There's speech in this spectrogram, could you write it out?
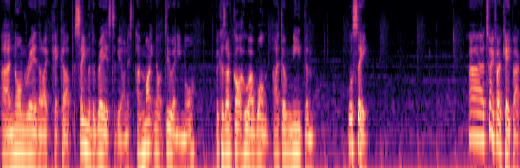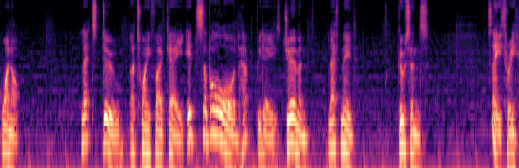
uh, non-rare that I pick up. Same with the rares, to be honest. I might not do anymore because I've got who I want. I don't need them. We'll see. Uh, 25k pack, why not? Let's do a 25k. It's aboard. Happy days. German. Left mid. Gosens. It's an 83.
